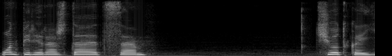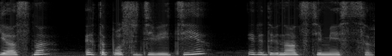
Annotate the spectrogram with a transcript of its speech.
он перерождается четко и ясно. Это после 9 или 12 месяцев.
